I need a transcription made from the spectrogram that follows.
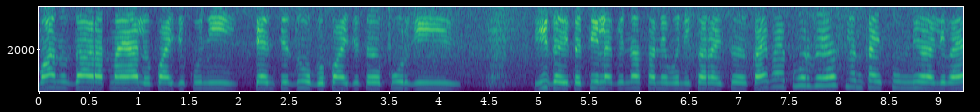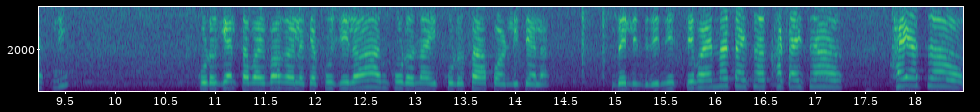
माणूस दारात नाही आलं पाहिजे कुणी. त्यांचे दोघं पाहिजे तर पोरगी. इथं इथं तिला बी नसाने वनी करायचं. काय बाय पोरग असलं काय सून मिळाली बाय असली? कुठं गेलता बाय बघायला त्या पूजीला आणि कुठं नाही कुठं सापडली त्याला. दलिंद्री निसते बाय नटायचं खटायचं. खायचं.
